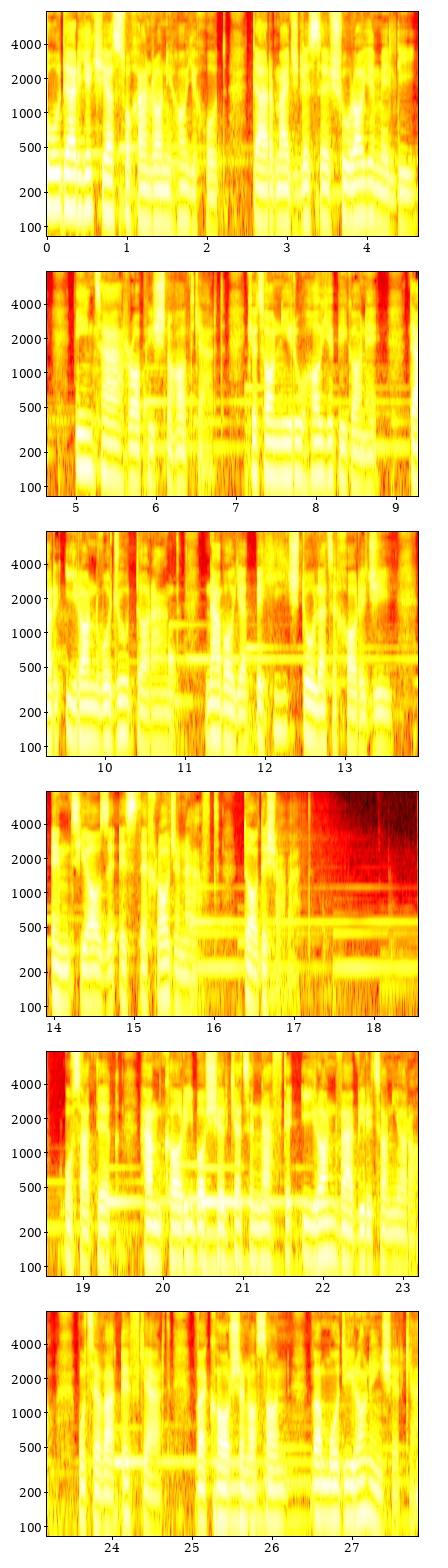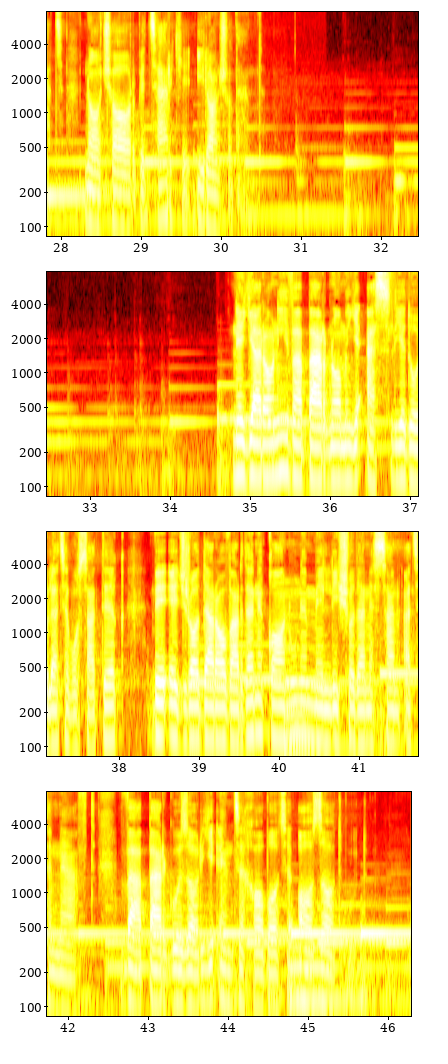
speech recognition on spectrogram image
او در یکی از سخنرانی های خود در مجلس شورای ملی این طرح را پیشنهاد کرد که تا نیروهای بیگانه در ایران وجود دارند نباید به هیچ دولت خارجی امتیاز استخراج نفت داده شود. مصدق همکاری با شرکت نفت ایران و بریتانیا را متوقف کرد و کارشناسان و مدیران این شرکت ناچار به ترک ایران شدند. نگرانی و برنامه اصلی دولت مصدق به اجرا درآوردن قانون ملی شدن صنعت نفت و برگزاری انتخابات آزاد بود.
